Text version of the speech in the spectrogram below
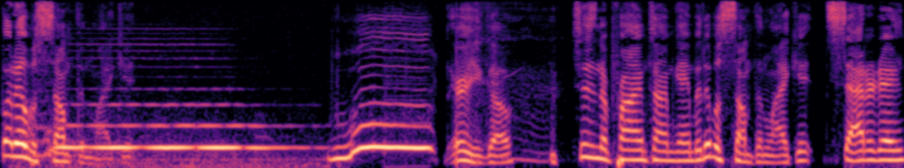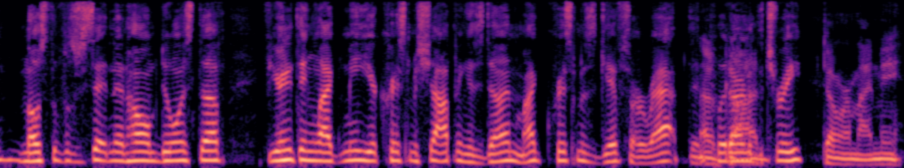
but it was something like it. Woo! There you go. This isn't a prime time game, but it was something like it. Saturday, most of us are sitting at home doing stuff. If you're anything like me, your Christmas shopping is done. My Christmas gifts are wrapped and Oh, put under the tree. Don't remind me.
